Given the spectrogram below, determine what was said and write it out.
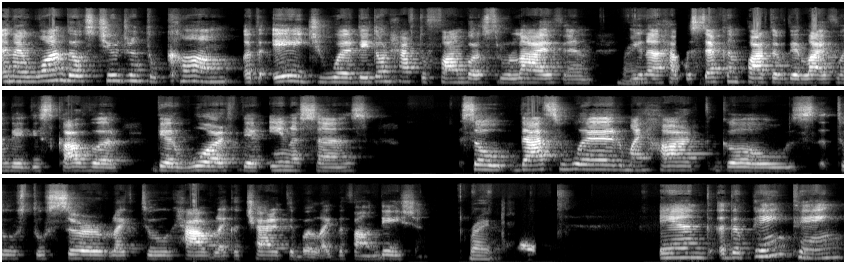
and I want those children to come at the age where they don't have to fumble through life and right. you know have the second part of their life when they discover their worth, their innocence. So that's where my heart goes to to serve, like to have like a charitable, like the foundation. Right. And the painting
